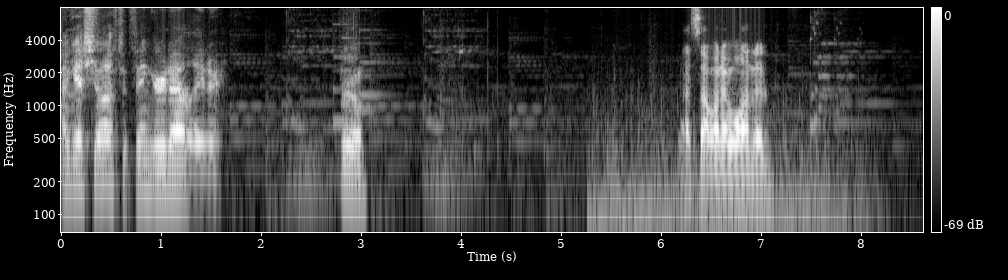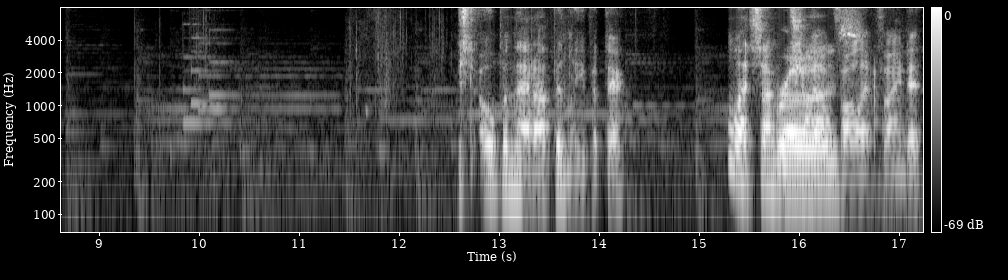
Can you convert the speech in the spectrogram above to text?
I guess you'll have to figure it out later. True. That's not what I wanted. Just open that up and leave it there. We'll let some Rose. child fall it, find it.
